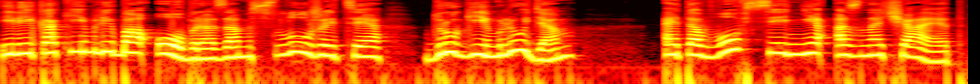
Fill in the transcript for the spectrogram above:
или каким-либо образом служите другим людям, это вовсе не означает,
